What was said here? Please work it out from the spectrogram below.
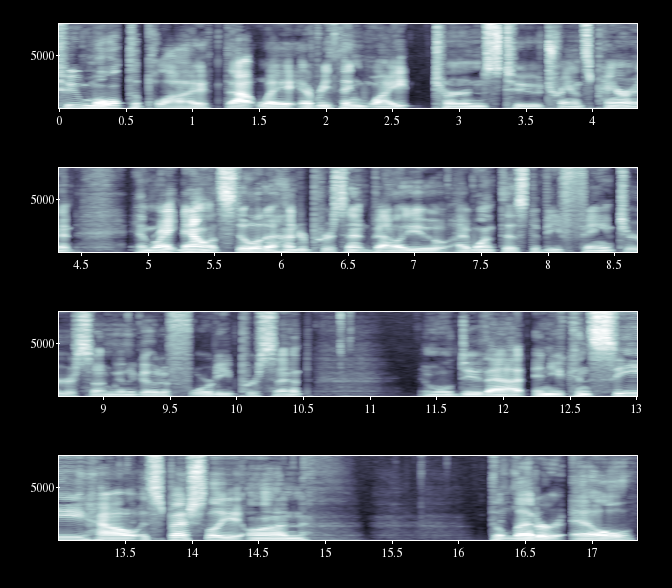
to multiply. That way, everything white turns to transparent. And right now, it's still at 100% value. I want this to be fainter, so I'm going to go to 40%. And we'll do that. And you can see how, especially on the letter L,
